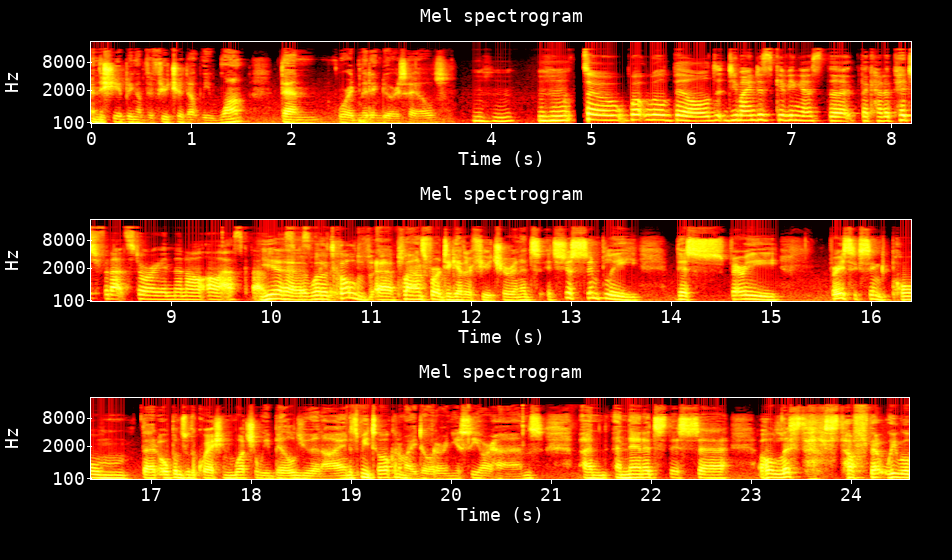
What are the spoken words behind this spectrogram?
in the shaping of the future that we want than we're admitting to ourselves. Mm-hmm. Mm-hmm. So, what we'll build, do you mind just giving us the, the kind of pitch for that story and then I'll, I'll ask about Yeah, well, it's called uh, Plans for a Together Future. And it's, it's just simply this very very succinct poem that opens with a question, "What shall we build, you and I?" And it's me talking to my daughter, and you see our hands, and and then it's this uh, whole list of stuff that we will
